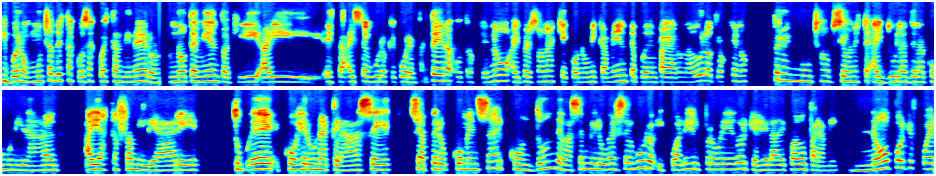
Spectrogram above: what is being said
Y bueno, muchas de estas cosas cuestan dinero, no te miento, aquí hay, está, hay seguros que cubren partera, otros que no, hay personas que económicamente pueden pagar una dula, otros que no, pero hay muchas opciones, hay dulas de la comunidad, hay hasta familiares, tú puedes coger una clase, o sea, pero comenzar con dónde va a ser mi lugar seguro y cuál es el proveedor que es el adecuado para mí. No porque fue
